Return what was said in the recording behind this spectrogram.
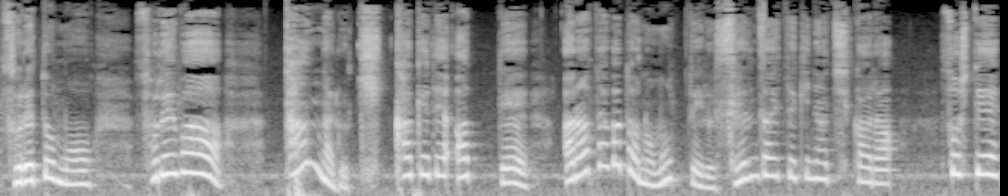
それともそれは単なるきっかけであってあなた方の持っている潜在的な力そして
